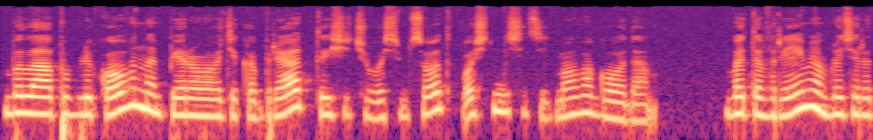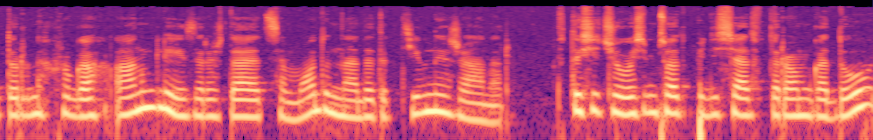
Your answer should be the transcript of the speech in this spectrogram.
была опубликована 1 декабря 1887 года. В это время в литературных кругах Англии зарождается мода на детективный жанр. В 1852 году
